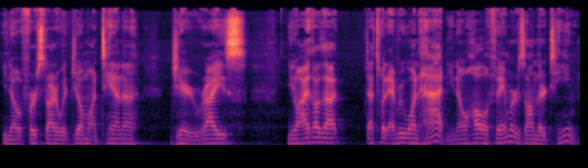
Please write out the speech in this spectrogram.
You know, first started with Joe Montana, Jerry Rice. You know, I thought that that's what everyone had, you know, Hall of Famers on their team.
